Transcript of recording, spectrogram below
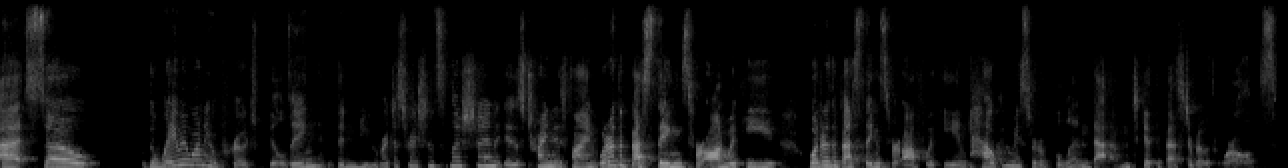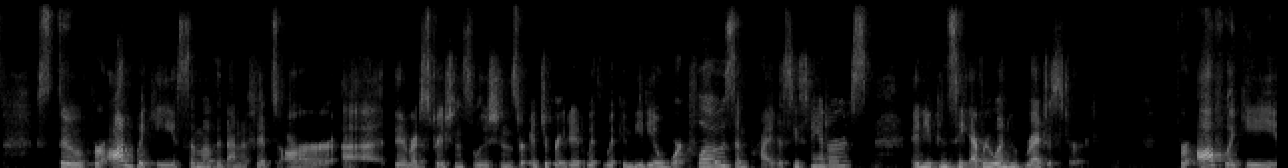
Uh, so the way we want to approach building the new registration solution is trying to find what are the best things for OnWiki, what are the best things for OffWiki, and how can we sort of blend them to get the best of both worlds. So for OnWiki, some of the benefits are uh, the registration solutions are integrated with Wikimedia workflows and privacy standards, and you can see everyone who registered. For OffWiki,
